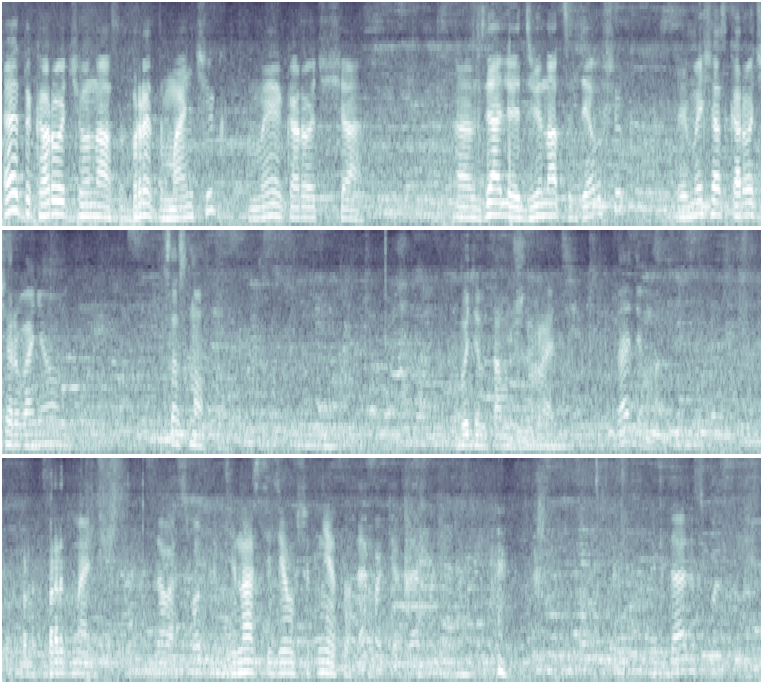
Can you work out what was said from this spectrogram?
Это, короче, у нас брэдманчик. Мы, короче, сейчас взяли 12 девушек. И мы сейчас, короче, рванем в Сосновку. Будем там жрать. Да, Дима? Бр- Брэдманчик. Давай, сфоткаем. 12 девушек нету. Дай пакет, дай пакет. Дали сколько?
